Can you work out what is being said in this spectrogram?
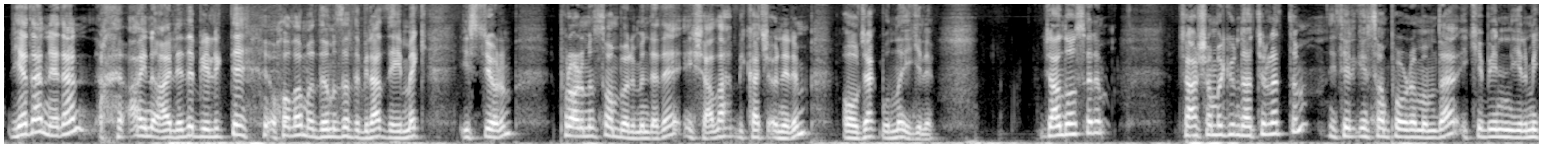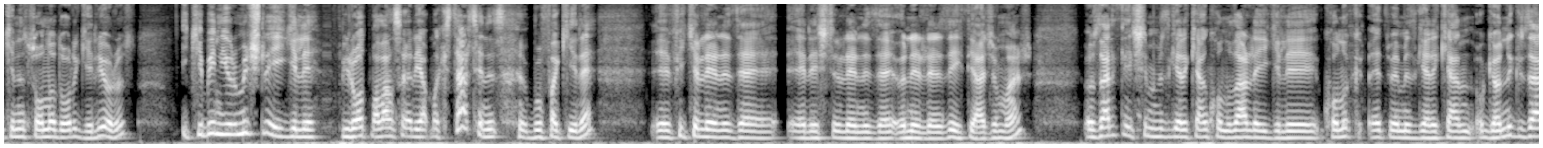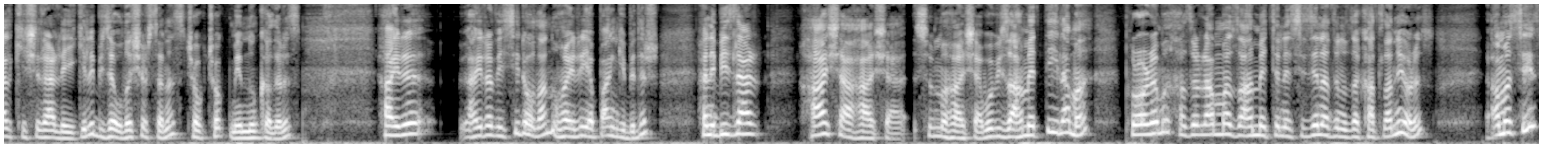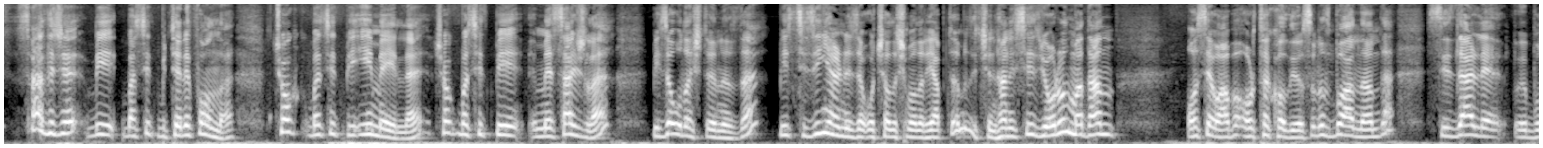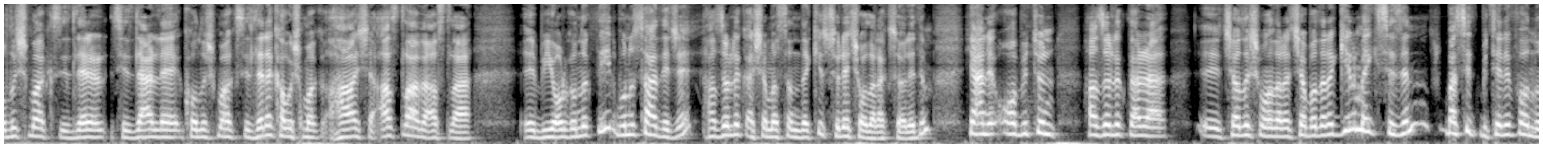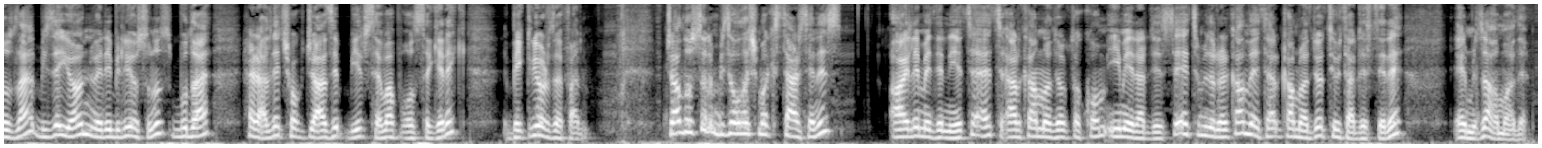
ya da neden aynı ailede birlikte olamadığımıza da biraz değinmek istiyorum. Programın son bölümünde de inşallah birkaç önerim olacak bununla ilgili. Can dostlarım, çarşamba günü de hatırlattım. Nitelik İnsan programımda 2022'nin sonuna doğru geliyoruz. 2023 ile ilgili bir rot balans ayarı yapmak isterseniz bu fakire e, fikirlerinize, eleştirilerinize, önerilerinize ihtiyacım var. Özellikle işlememiz gereken konularla ilgili, konuk etmemiz gereken o gönlü güzel kişilerle ilgili bize ulaşırsanız çok çok memnun kalırız. Hayrı, hayra vesile olan o hayrı yapan gibidir. Hani bizler haşa haşa, sümme haşa bu bir zahmet değil ama programı hazırlanma zahmetine sizin adınıza katlanıyoruz. Ama siz sadece bir basit bir telefonla, çok basit bir e-maille, çok basit bir mesajla bize ulaştığınızda biz sizin yerinize o çalışmaları yaptığımız için hani siz yorulmadan o sevaba ortak oluyorsunuz. Bu anlamda sizlerle e, buluşmak, sizler, sizlerle konuşmak, sizlere kavuşmak haşa asla ve asla e, bir yorgunluk değil. Bunu sadece hazırlık aşamasındaki süreç olarak söyledim. Yani o bütün hazırlıklara, e, çalışmalara, çabalara girmek sizin basit bir telefonunuzla bize yön verebiliyorsunuz. Bu da herhalde çok cazip bir sevap olsa gerek. Bekliyoruz efendim. Can dostlarım bize ulaşmak isterseniz aile medeniyeti et erkamradyo.com e-mail adresi et müdür erkam ve et erkam radyo twitter adresleri elimize amade.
